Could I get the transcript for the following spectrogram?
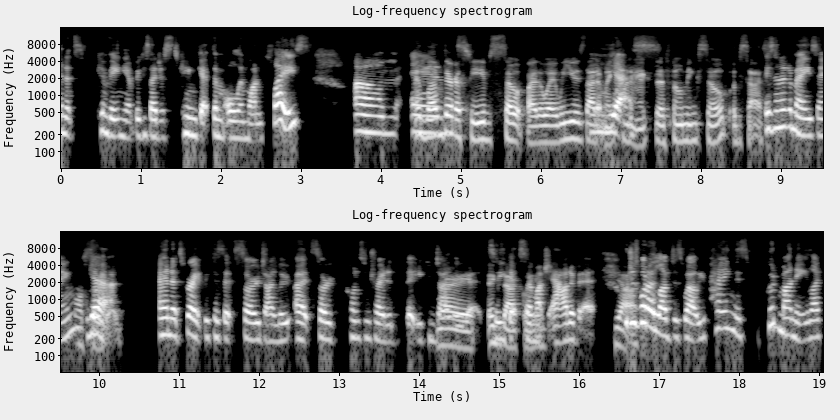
and it's convenient because I just can get them all in one place. Um, I love their thieves soap, by the way. We use that at my Yes. clinic, the foaming soap. Obsessed. Isn't it amazing? Smells so yeah. good. and it's great because it's so dilute, uh, it's so concentrated that you can dilute Right, it, so you get so much out of it. Yeah. which is what I loved as well. You're paying this good money, like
